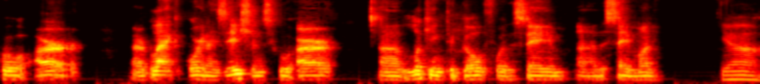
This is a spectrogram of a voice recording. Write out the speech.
who are are black organizations who are uh, looking to go for the same uh, the same money. Yeah,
